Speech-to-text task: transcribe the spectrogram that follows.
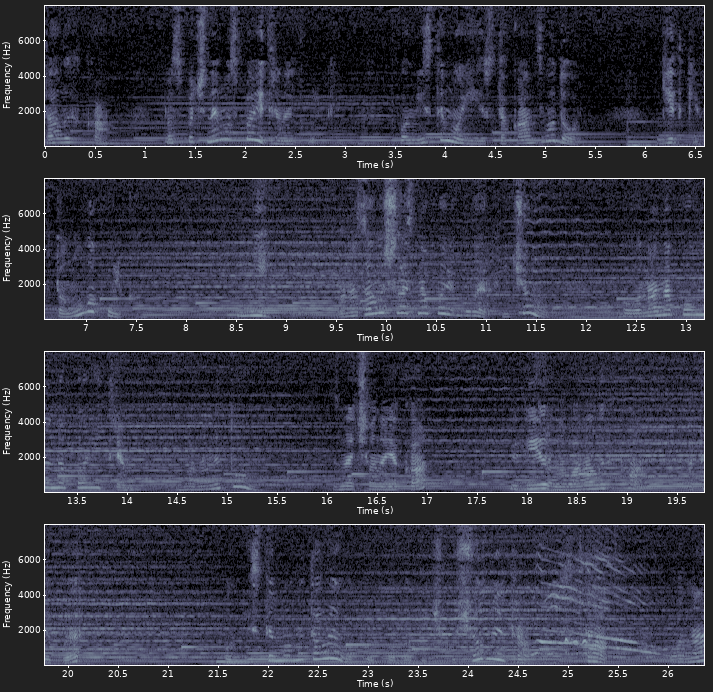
та легка. Розпочнемо з повітряної кульки. Помістимо її в стакан з водою. Дітки, втонула кулька? Ні. Вона залишилась на поверхні. Чому? Бо вона наповнена повітрям. Тоне. Значить, вона яка? Вірно, вона легка. А тепер помістимо металеву кульку водичку. Що з нею трапилось? Так, вона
